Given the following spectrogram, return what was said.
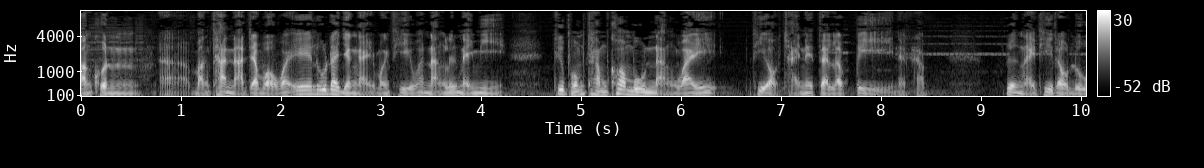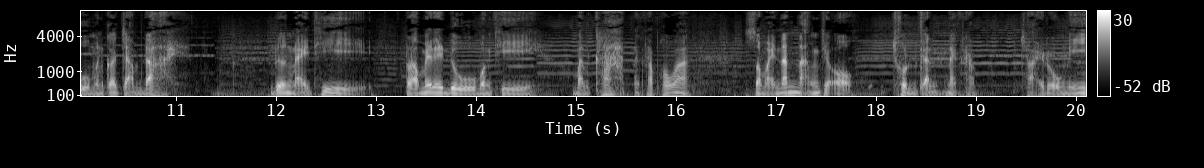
บางคนบางท่านอาจจะบอกว่าเอ๊รู้ได้ยังไง บางทีว่าหนังเรื่องไหนมี คือผมทำข้อมูลหนังไว้ที่ออกฉายในแต่ละปีนะครับ เรื่องไหนที่เราดูมันก็จำได้ เรื่องไหนที่เราไม่ได้ดูบางทีมันคลาดนะครับ เพราะว่าสมัยนั้นหนังจะออกชนกันนะครับ ฉายโรงนี้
